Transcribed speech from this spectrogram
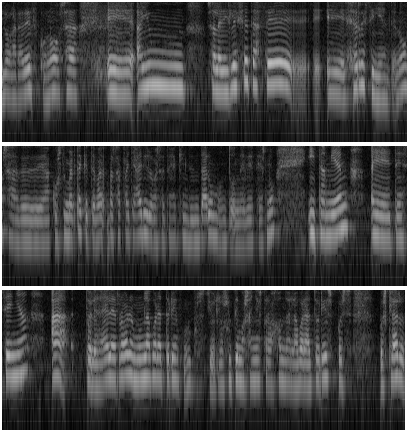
lo agradezco, ¿no? O sea, eh, hay un o sea, la dislexia te hace eh, eh, ser resiliente, ¿no? O sea, de, acostumbrarte a que te vas a fallar y lo vas a tener que intentar un montón de veces, ¿no? Y también eh, te enseña a tolerar el error en un laboratorio, pues yo los últimos años trabajando en laboratorios, pues, pues claro,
